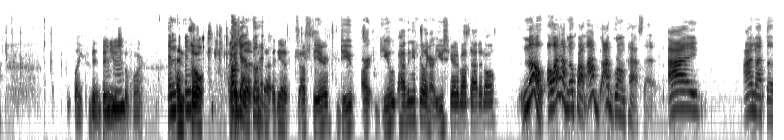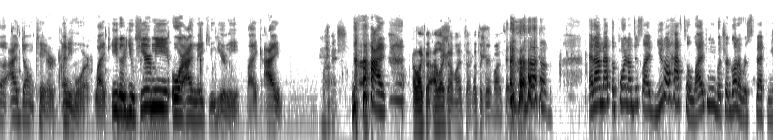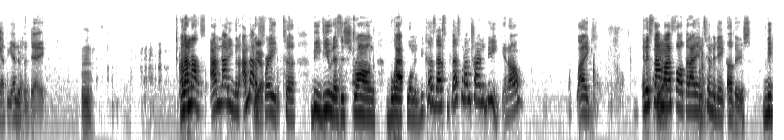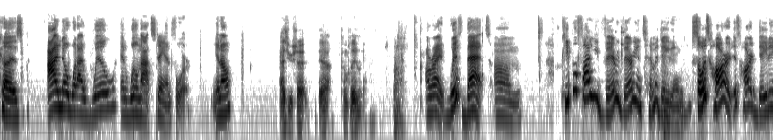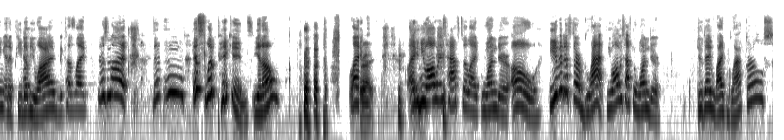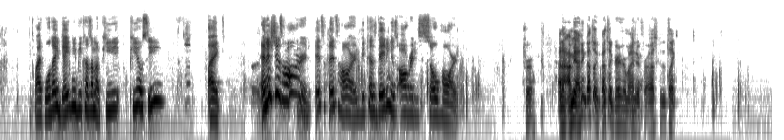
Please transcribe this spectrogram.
like been, been used before. And, And and so, I Oh, guess yeah, the, go ahead. the idea of fear. Do you are do you have any fear? Like, are you scared about that at all? No, oh, I have no problem. I've I've grown past that. I I'm at the I don't care anymore. Like either you hear me or I make you hear me. Like I Nice. I I like that. I like that mindset. That's a great mindset. and I'm at the point I'm just like you don't have to like me, but you're gonna respect me at the end of the day. Mm. And I'm not I'm not even I'm not Yeah. afraid to be viewed as this strong black woman because that's that's what I'm trying to be, you know? Like and it's not Yeah. my fault that I intimidate others because I know what I will and will not stand for, you know? As you should. Yeah, completely. All right. With that, um, people find me very, very intimidating. So it's hard. It's hard dating in a PWI because, like, there's not, it's slim pickings, you know. like, Right. like, and you always have to like wonder. Oh, even if they're black, you always have to wonder, do they like black girls? Like, will they date me because I'm a P POC? Like, and it's just hard. It's it's hard because dating is already so hard. True. And I I mean, I think that's a that's a great reminder for us because it's like,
